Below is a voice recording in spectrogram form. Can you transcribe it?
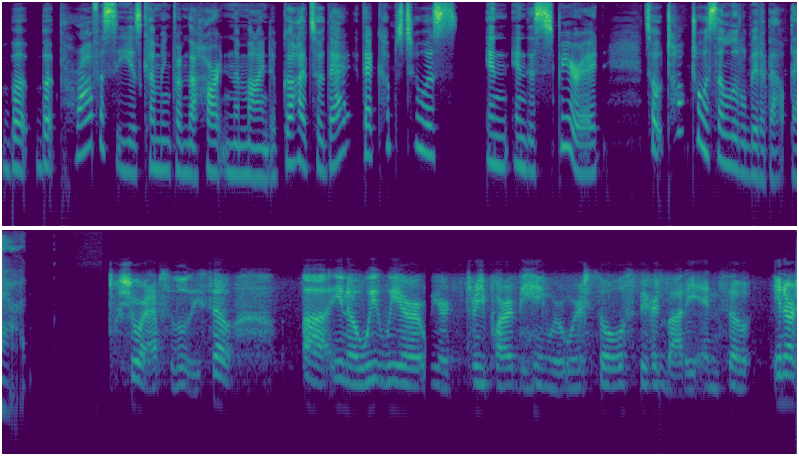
but but prophecy is coming from the heart and the mind of god so that that comes to us in in the spirit. So talk to us a little bit about that. Sure absolutely. So uh, you know, we, we are we are three part being. We're, we're soul, spirit, and body, and so in our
